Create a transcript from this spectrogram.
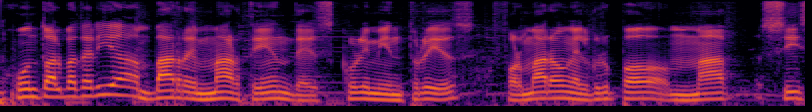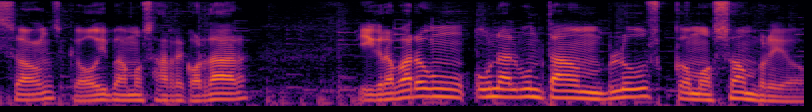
Junto al batería Barry Martin de Screaming Trees formaron el grupo Mad Seasons, que hoy vamos a recordar, y grabaron un álbum tan blues como sombrío.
